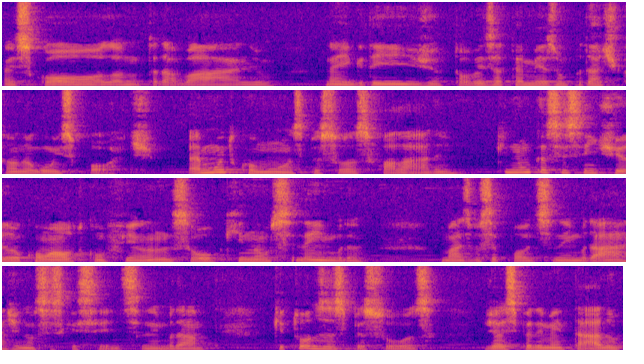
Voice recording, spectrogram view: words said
na escola, no trabalho, na igreja, talvez até mesmo praticando algum esporte. É muito comum as pessoas falarem que nunca se sentiram com autoconfiança ou que não se lembra, mas você pode se lembrar de não se esquecer de se lembrar que todas as pessoas já experimentaram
